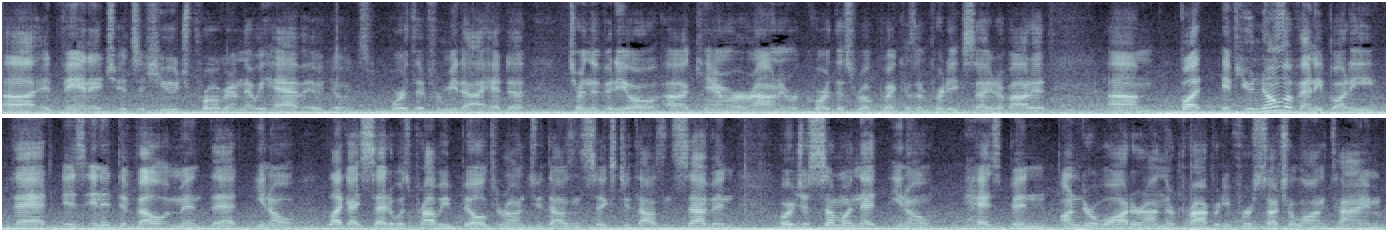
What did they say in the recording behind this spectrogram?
uh, advantage. It's a huge program that we have. It, it, was worth it for me to, I had to turn the video uh, camera around and record this real quick because I'm pretty excited about it. Um, but if you know of anybody that is in a development that, you know, like I said, it was probably built around 2006, 2007, or just someone that, you know, has been underwater on their property for such a long time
